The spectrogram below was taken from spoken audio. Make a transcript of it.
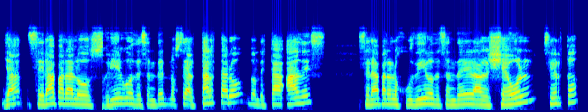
¿Ya? Será para los griegos descender, no sé, al Tártaro, donde está Hades. Será para los judíos descender al Sheol, ¿cierto?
